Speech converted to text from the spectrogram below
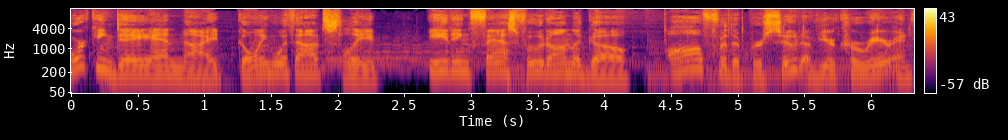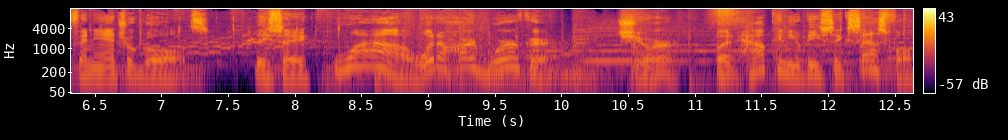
Working day and night, going without sleep, eating fast food on the go, all for the pursuit of your career and financial goals. They say, Wow, what a hard worker! Sure, but how can you be successful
